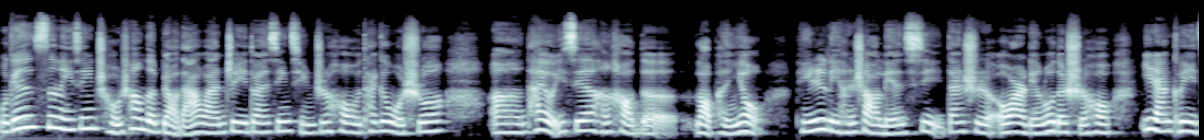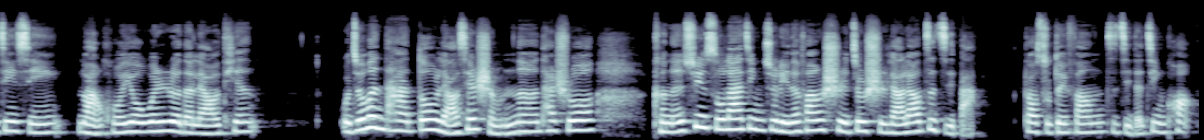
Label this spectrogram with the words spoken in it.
我跟森林星惆怅的表达完这一段心情之后，他跟我说：“嗯，他有一些很好的老朋友，平日里很少联系，但是偶尔联络的时候，依然可以进行暖和又温热的聊天。”我就问他都聊些什么呢？他说：“可能迅速拉近距离的方式就是聊聊自己吧，告诉对方自己的近况。”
